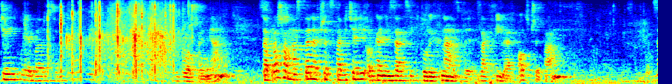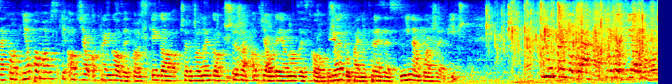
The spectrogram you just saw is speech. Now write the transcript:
Dziękuję bardzo. zgłoszenia. Zapraszam na scenę przedstawicieli organizacji, których nazwy za chwilę odczytam. Zachodniopomorski Oddział Okręgowy Polskiego Czerwonego Krzyża, Oddział Rejonowy w Kołobrzegu, pani prezes Nina Błażewicz. Niech będą brawa, niech odbiorą.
